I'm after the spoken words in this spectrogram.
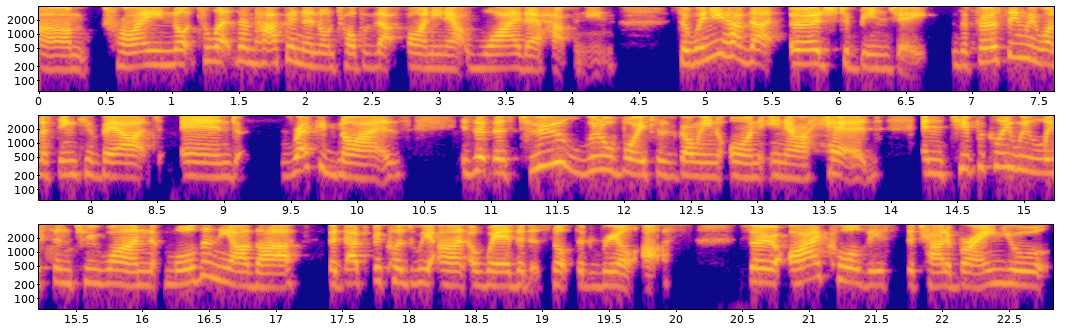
um, trying not to let them happen and on top of that finding out why they're happening. So when you have that urge to binge eat the first thing we want to think about and recognize is that there's two little voices going on in our head and typically we listen to one more than the other but that's because we aren't aware that it's not the real us. So i call this the chatter brain. You'll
